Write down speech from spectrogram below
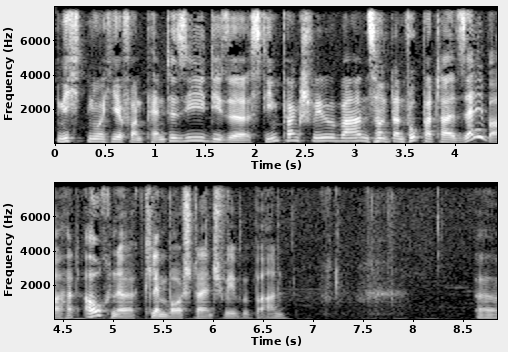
nicht nur hier von Fantasy diese Steampunk-Schwebebahn, sondern Wuppertal selber hat auch eine Klemmbaustein-Schwebebahn. Äh,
